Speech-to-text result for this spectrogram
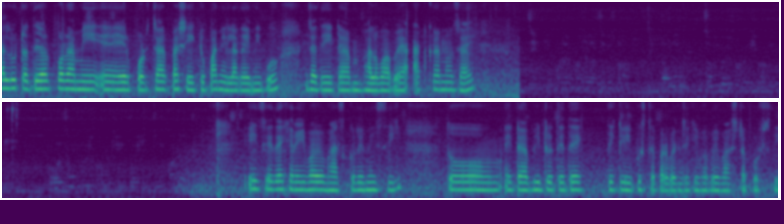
আলুটা দেওয়ার পর আমি এরপর চারপাশে একটু পানি লাগাই নিব, যাতে এটা ভালোভাবে আটকানো যায়। এই যে দেখেন, এইভাবে ভাজ করে নিছি। তো এটা ভিডিওতে দেখ, দেখলেই বুঝতে পারবেন যে কীভাবে ভাজটা করছি।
